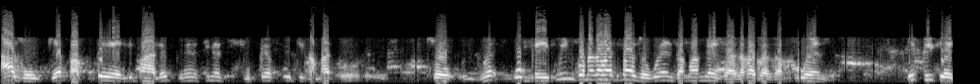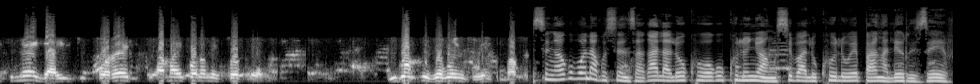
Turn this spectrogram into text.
azoyigebha kuphela imali ekugcineni sine sizuke futhi ngamadoda so kumbe yikwini khona kabantu bazokwenza ama-measures abazazama ukwenza i-biggest measure is to correct ama-economic problem yikho kuze kwenziwe ezimbabwe singakubona kusenzakala lokhu okukhulunywa ngusibalukhulu webhanga le-reserve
